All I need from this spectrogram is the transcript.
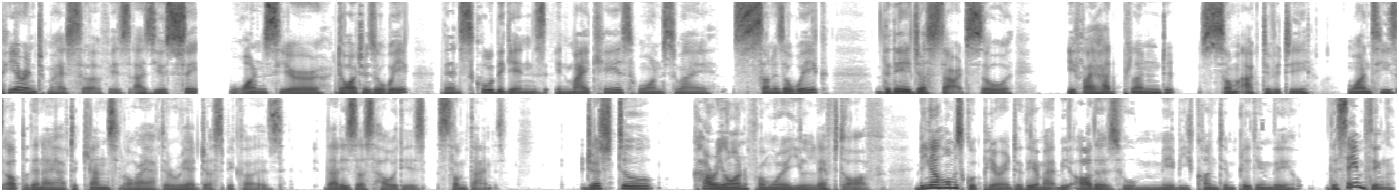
parent myself is, as you say, once your daughter is awake, then school begins. In my case, once my son is awake, the day just starts. So if I had planned some activity, once he's up, then I have to cancel or I have to readjust because that is just how it is sometimes. Just to carry on from where you left off, being a homeschool parent, there might be others who may be contemplating the the same thing,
